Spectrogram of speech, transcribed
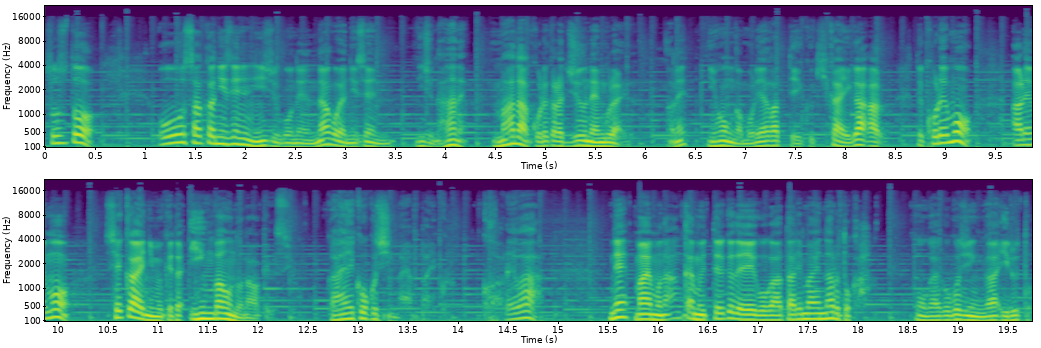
そうすると大阪2025年名古屋2027年まだこれから10年ぐらいがね日本が盛り上がっていく機会がある。でこれもあれも世界に向けたインバウンドなわけですよ外国人がやっぱり来る。これはね前も何回も言ってるけど英語が当たり前になるとかもう外国人がいると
